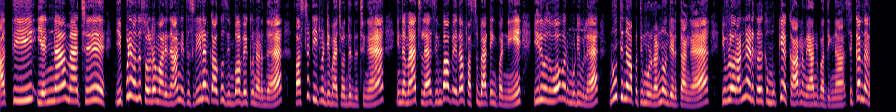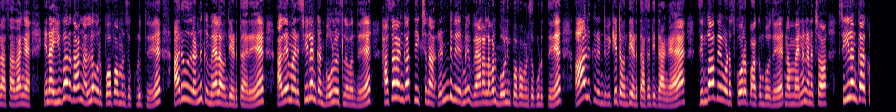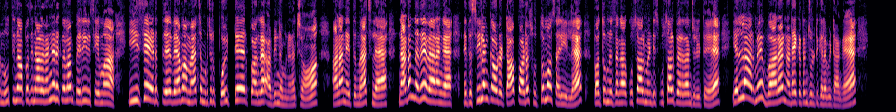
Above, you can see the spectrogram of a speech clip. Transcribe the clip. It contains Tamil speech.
ஆத்தி என்ன மேட்ச்சு இப்படி வந்து சொல்ற மாதிரி தான் நேற்று ஸ்ரீலங்காவுக்கும் ஜிம்பாப்வேக்கும் நடந்த ஃபர்ஸ்ட் டி ட்வெண்ட்டி மேட்ச் வந்துருந்துச்சுங்க. இந்த மேட்ச்ல ஜிம்பாப்வே தான் ஃபர்ஸ்ட் பேட்டிங் பண்ணி இருபது ஓவர் முடிவுல நூத்தி நாற்பத்தி மூணு ரன் வந்து எடுத்தாங்க. இவ்வளோ ரன் எடுக்கிறதுக்கு முக்கிய காரணம் யாருன்னு பார்த்தீங்கன்னா சிக்கந்தர் ராசா தாங்க. ஏன்னா இவர் தான் நல்ல ஒரு பெர்ஃபார்மன்ஸை கொடுத்து அறுபது ரன்னுக்கு மேலே வந்து எடுத்தாரு. அதே மாதிரி ஸ்ரீலங்கன் பவுலர்ஸ்ல வந்து ஹசரங்கா தீக்ஷனா ரெண்டு பேருமே வேற லெவல் பவுலிங் பெர்ஃபார்மன்ஸை கொடுத்து ஆளுக்கு ரெண்டு விக்கெட் விக்கெட்டை வந்து எடுத்து அசத்திட்டாங்க. ஜிம்பாப்வேவோட ஸ்கோரை பார்க்கும்போது நம்ம என்ன நினைச்சோம்? ஸ்ரீலங்காவுக்கு நூத்தி நாற்பத்தி நாலு ரன் எடுக்கிறதெல்லாம் பெரிய விஷயமா? ஈஸியா எடுத்து வேமா மேட்சை முடிச்சுட்டு போயிட்டே இருப்பாங்க அப்படின்னு நம்ம நினைச்சோம். ஆனா நேத்து மேட்ச்ல நடந்ததே வேறங்க. நேத்து ஸ்ரீலங்காவோட டாப் ஆர்டர் சுத்தமா சரியில்லை. பத்து நிமிஷங்க குசால் மெண்டிஸ் குசால் பெறான்னு சொல்லிட்டு எல்லாருமே வர நடைக்கட்டன்னு சொல்லிட்டு கிளம்பிட்டாங்க.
